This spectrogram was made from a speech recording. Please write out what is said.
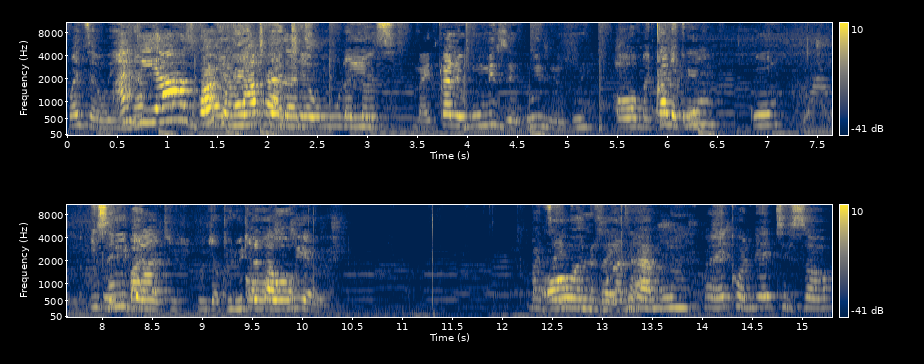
kwenze wenaandiyazi kodwaathathe ulalosi mayiqale kum ize kuyize kuyo o oh, mayiqale kum. kum. Ize kubathi uzaphinda uyithatha oh. kuye wena oh, uba ndizayithatha kum. Ayikho nto ethi so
